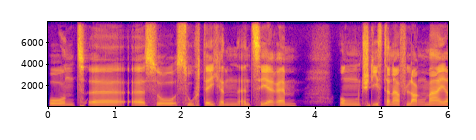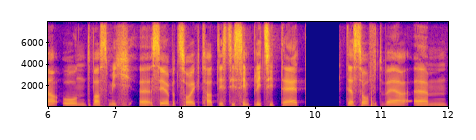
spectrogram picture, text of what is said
Und äh, äh, so suchte ich ein, ein, CRM und stieß dann auf Langmeier. Und was mich äh, sehr überzeugt hat, ist die Simplizität der Software. Ähm,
